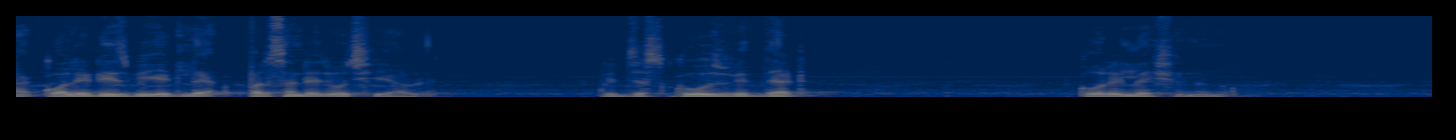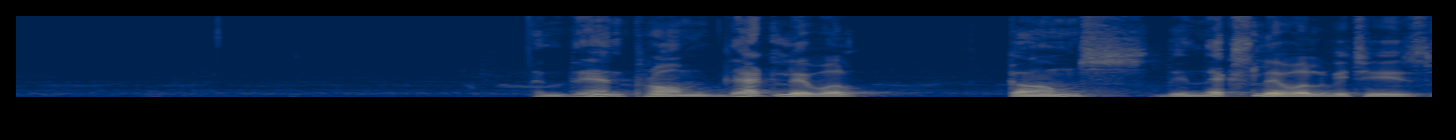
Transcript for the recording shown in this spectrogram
આ ક્વોલિટીઝ બી એટલે પર્સન્ટેજ ઓછી આવે it just goes with that correlation એનો And then from that level comes the next level, which is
